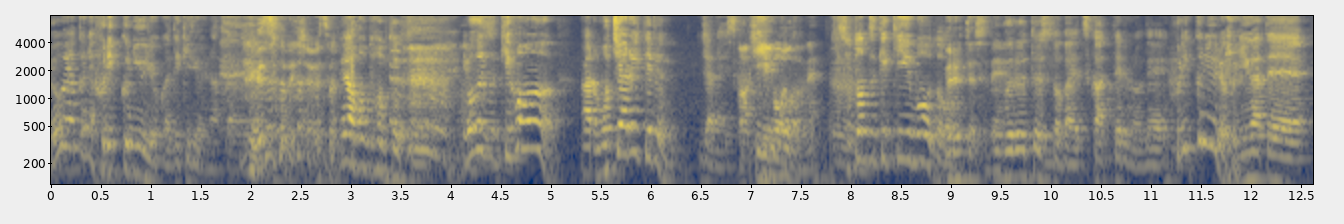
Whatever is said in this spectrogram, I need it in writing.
ようやくねフリック入力ができるようになったので。嘘でしょ嘘いや、本当本当です。僕、基本、あの、持ち歩いてるんじゃないですか、あキーボード。キーボードね。うん。外付けキーボードを Bluetooth で Bluetooth とかで使ってるので、フリック入力苦手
